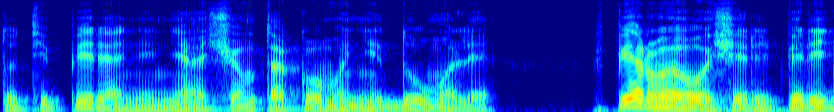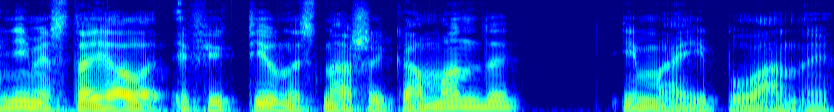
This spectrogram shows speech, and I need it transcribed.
то теперь они ни о чем таком и не думали. В первую очередь перед ними стояла эффективность нашей команды и мои планы.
